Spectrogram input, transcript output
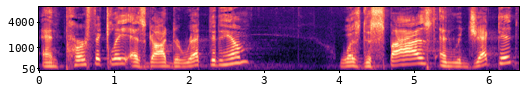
and perfectly as God directed him, was despised and rejected,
